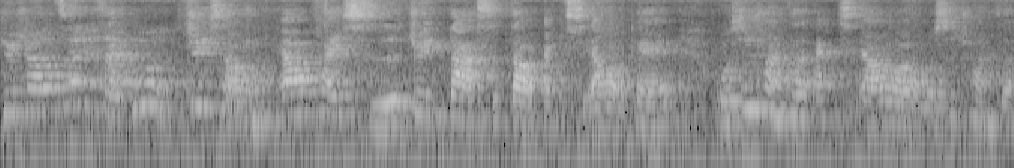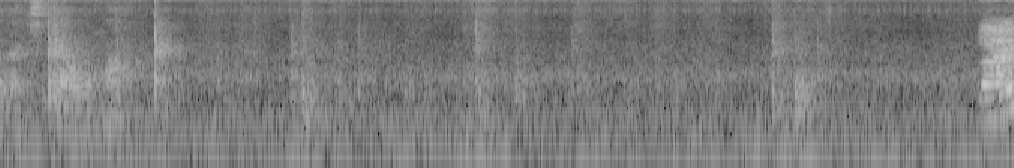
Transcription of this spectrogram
所以说，这牛仔裤最小从 L 开始，最大是到 XL，OK？我是穿着 XL 啊，我是穿着 XL 哈。来，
